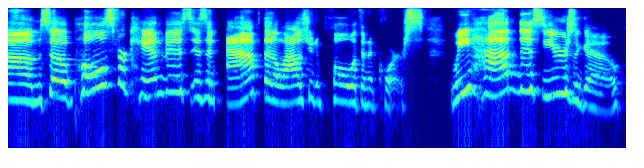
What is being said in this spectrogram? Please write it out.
Um, so Polls for Canvas is an app that allows you to poll within a course. We had this years ago,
